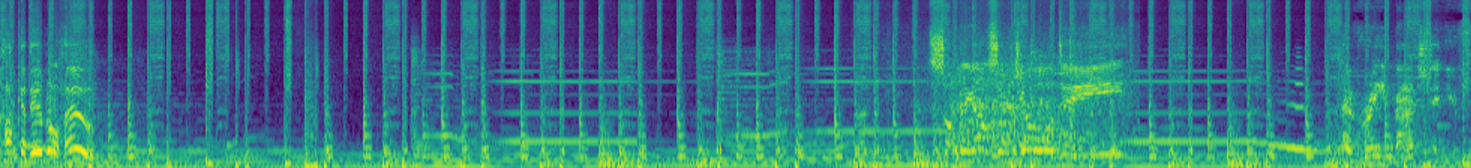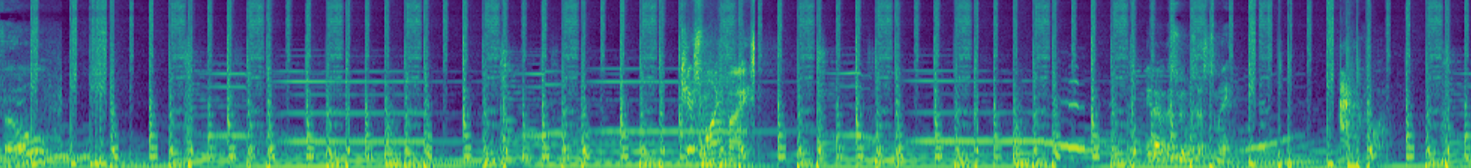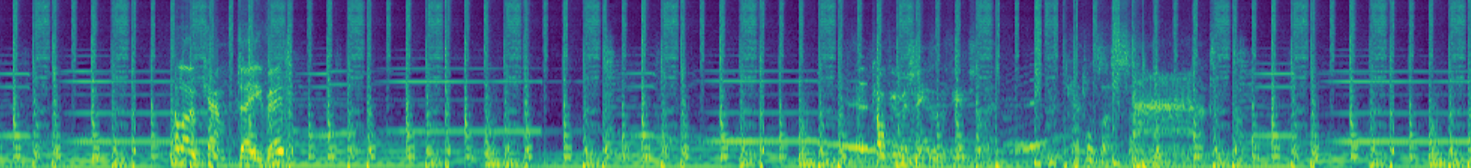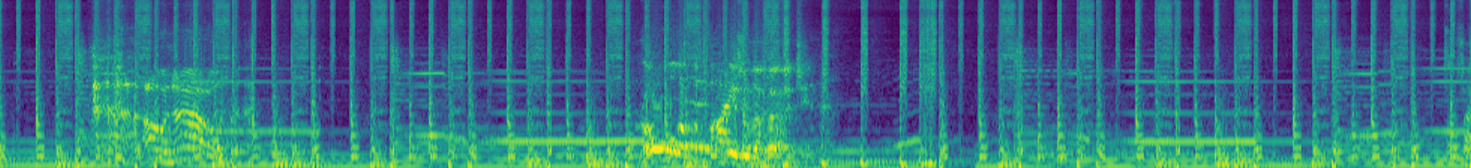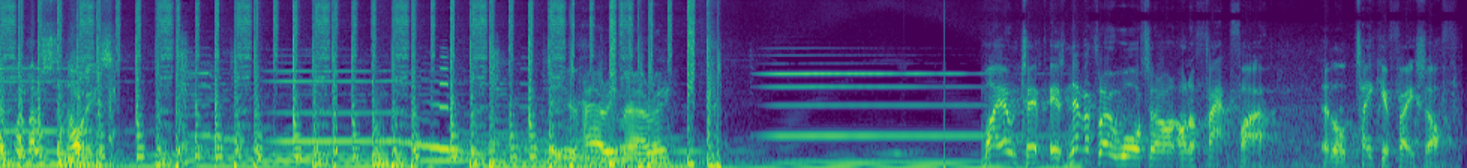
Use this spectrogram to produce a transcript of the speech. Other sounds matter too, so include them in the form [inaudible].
cock-a-doodle-hoo. Something else in Geordie. They've rebadged it, you fool. Kiss my face. You know this room says Hello, Camp David. Yeah, coffee machines of the future, man. Kettles are sad. [laughs] oh no! [laughs] Roll on the thighs of a virgin. That's like, well, that was a noise. Harry Mary? My own tip is never throw water on, on a fat fire. It'll take your face off.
